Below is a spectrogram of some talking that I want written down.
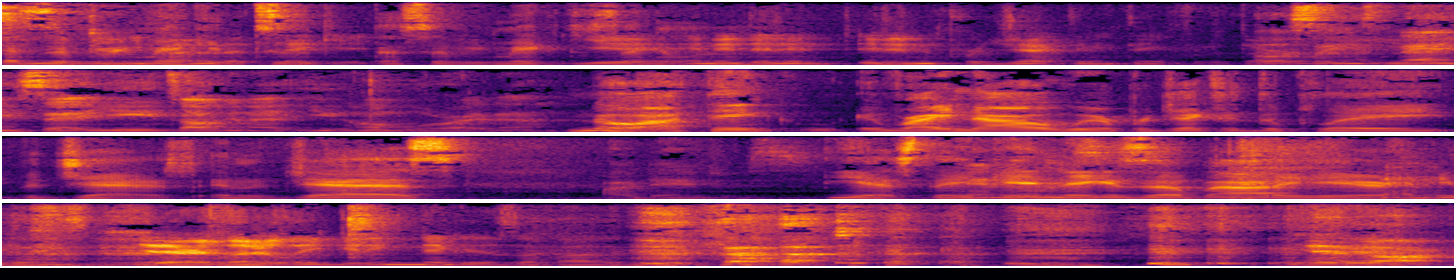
That's if you make hundred a it to. ticket. That's if you make it to Yeah, second. and it didn't it didn't project anything for the third. Oh, so round. you, now you saying you ain't talking that you humble right now. No, I think right now we're projected to play the Jazz, and the Jazz, Are dangerous. yes, they And get niggas up out of here. Anyways, yeah, they're literally getting niggas up out of here. Yeah, they are.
